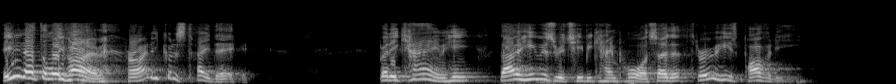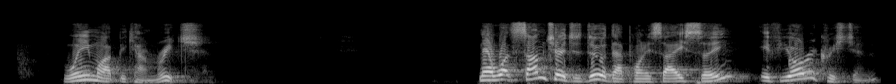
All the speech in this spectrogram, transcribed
he didn't have to leave home, right? He could have stayed there. But he came. He, though he was rich, he became poor, so that through his poverty, we might become rich. Now, what some churches do at that point is say, see, if you're a Christian,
